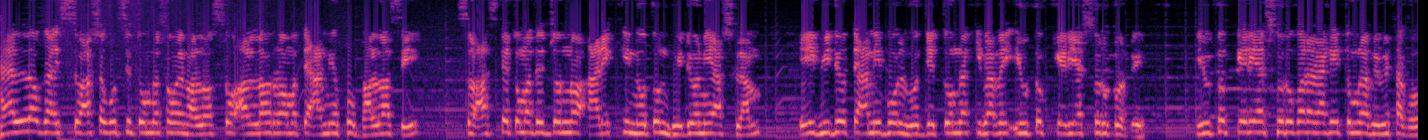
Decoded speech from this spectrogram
হ্যালো গাইস তো আশা করছি তোমরা সবাই ভালো আছো। আল্লাহর রহমতে আমিও খুব ভালো আছি। সো আজকে তোমাদের জন্য আরেকটি নতুন ভিডিও নিয়ে আসলাম। এই ভিডিওতে আমি বলব যে তোমরা কীভাবে ইউটিউব কেরিয়ার শুরু করবে। ইউটিউব কেরিয়ার শুরু করার আগেই তোমরা ভেবে থাকো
